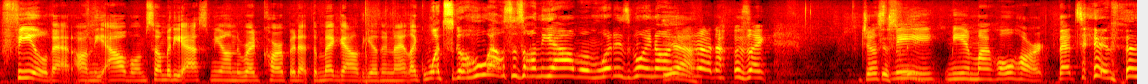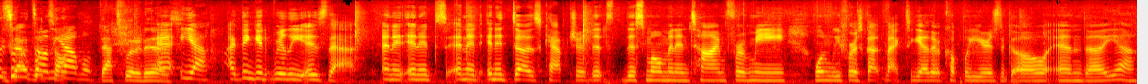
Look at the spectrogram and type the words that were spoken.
feel that on the album. Somebody asked me on the red carpet at the Met Gala the other night, like, what's go, who else is on the album? What is going on? Yeah. And I was like, just, Just me, me, and my whole heart. That's it. That's that what's, on the all- album. That's what it is. Uh, yeah, I think it really is that, and it and it's and it and it does capture this this moment in time for me when we first got back together a couple years ago, and uh, yeah,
